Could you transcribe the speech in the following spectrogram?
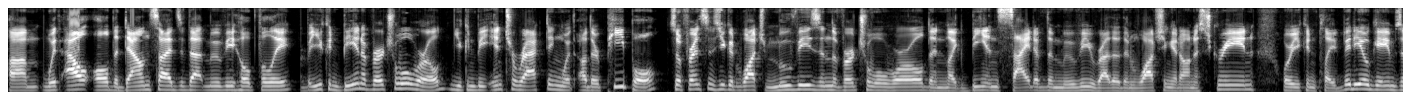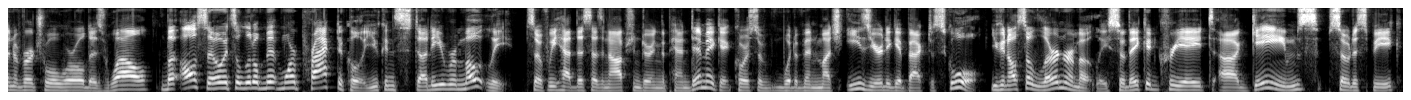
um, without all the downsides of that movie, hopefully. But you can be in a virtual world. You can be interacting with other people. So for instance, you could watch movies in the virtual world and like be inside of the movie rather than watching it on a screen. Or you can play video games in a virtual world as well. But also it's a little bit more practical. You can study remotely. So if we had this as an option during the pandemic, it of course would have been much easier to get back to school. You can also learn remotely. So they could create uh, games, so to speak,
